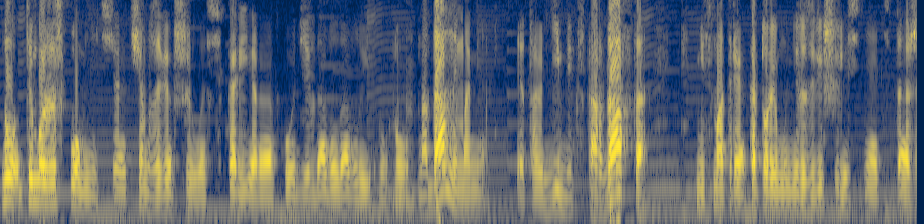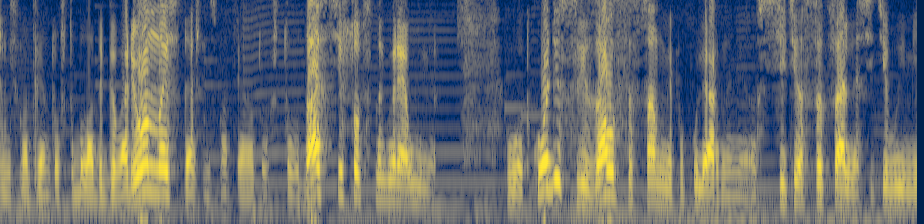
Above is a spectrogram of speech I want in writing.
Ну, ты можешь помнить, э, чем завершилась карьера Коди в WWE ну, на данный момент. Это гиммик Стардаста, несмотря, который ему не разрешили снять, даже несмотря на то, что была договоренность, даже несмотря на то, что Дасти, собственно говоря, умер. Вот. Кодис связался с самыми популярными сети, социально-сетевыми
